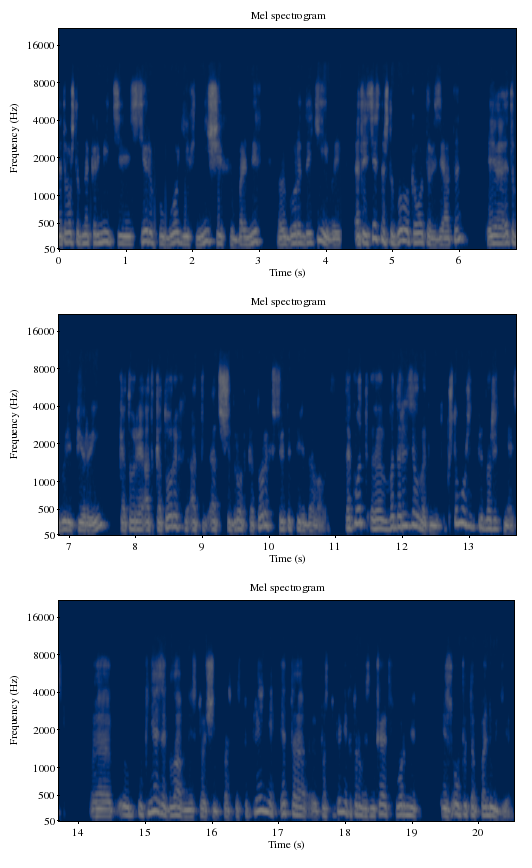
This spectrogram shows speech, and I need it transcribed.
для того, чтобы накормить э, серых, убогих, нищих, больных э, города Киева. Это, естественно, что было у кого-то взято, и это были пиры, которые, от которых, от, от щедрот которых все это передавалось. Так вот, э, водораздел в этом. Что может предложить князь? У князя главный источник поступления – это поступления, которые возникают в форме из опыта полюдия.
